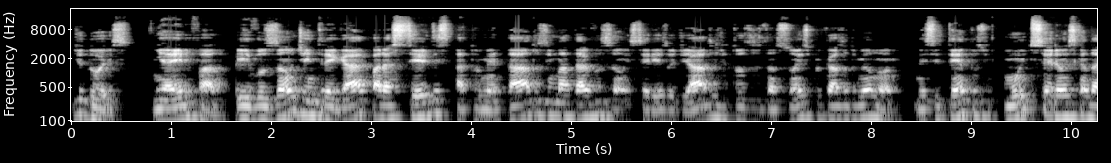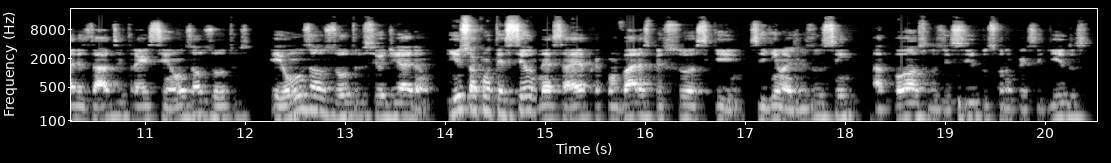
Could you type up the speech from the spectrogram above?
de dores. E aí ele fala: ilusão de entregar para serdes atormentados e matar-vos-ão, e sereis odiados de todas as nações por causa do meu nome. Nesse tempo, muitos serão escandalizados e trair-se uns aos outros, e uns aos outros se odiarão. Isso aconteceu nessa época com várias pessoas que seguiam a Jesus, sim. Apóstolos, discípulos foram perseguidos,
